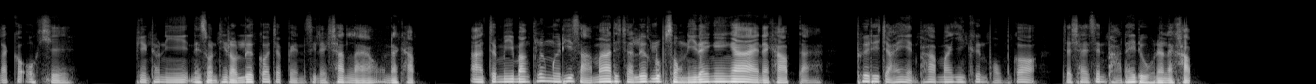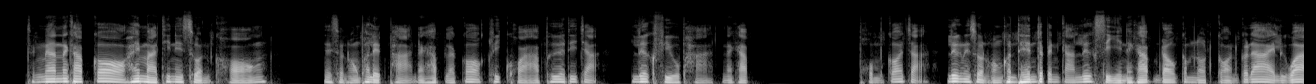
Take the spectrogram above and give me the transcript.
แล้วก็โอเค เพียงเท่านี้ในส่วนที่เราเลือกก็จะเป็น selection แล้วนะครับ อาจจะมีบางเครื่องมือที่สามารถที่จะเลือกรูปทรงนี้ได้ง่าย ๆนะครับ แต่เพื่อที่จะให้เห็นภาพมากยิ่งขึ้น ผมก็จะใช้เส้นผ่านให้ดูนั่นแหละครับถึงนั้นนะครับก็ให้มาที่ในส่วนของในส่วนของ palette ผ่านนะครับ แล้วก็คลิกขวาเพื่อที่จะเลือก fill ผ่านนะครับ ผมก็จะเลือกในส่วนของคอนเทนต์จะเป็นการเลือกสีนะครับ เรากำหนดก่อนก็ได้ หรือว่า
